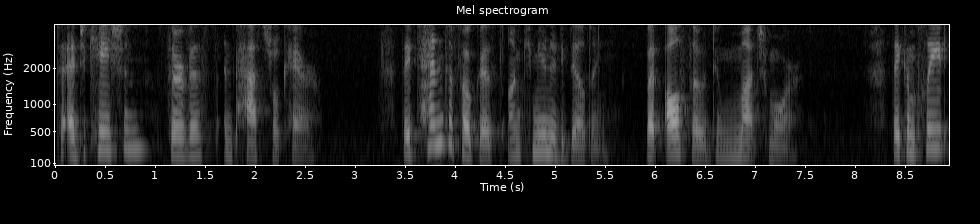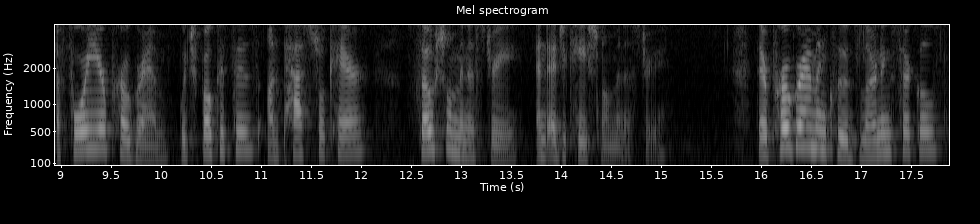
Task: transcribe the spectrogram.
to education, service, and pastoral care. They tend to focus on community building, but also do much more. They complete a four-year program which focuses on pastoral care, social ministry, and educational ministry. Their program includes learning circles,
